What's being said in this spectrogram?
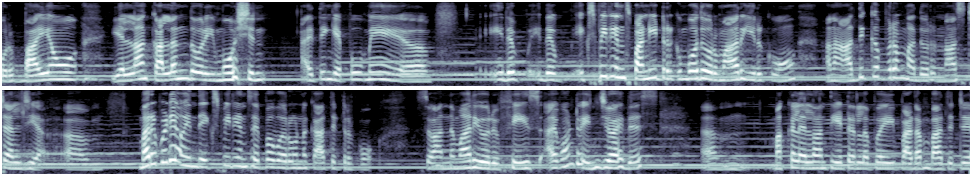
ஒரு பயம் எல்லாம் கலந்த ஒரு இமோஷன் ஐ திங்க் எப்போவுமே இது இது எக்ஸ்பீரியன்ஸ் பண்ணிகிட்டு இருக்கும்போது ஒரு மாதிரி இருக்கும். ஆனால் அதுக்கப்புறம் அது ஒரு நாஸ்டாலஜியா மறுபடியும் இந்த எக்ஸ்பீரியன்ஸ் எப்போ வரும்னு காத்துட்ருப்போம் இருப்போம். ஸோ அந்த மாதிரி ஒரு phase I want to enjoy this மக்கள் எல்லாம் தியேட்டரில் போய் படம் பார்த்துட்டு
